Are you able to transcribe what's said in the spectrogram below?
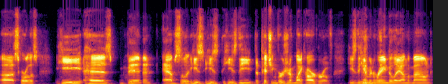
uh, scoreless. He has been an absolute. He's he's he's the the pitching version of Mike Hargrove. He's the human rain delay on the mound.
